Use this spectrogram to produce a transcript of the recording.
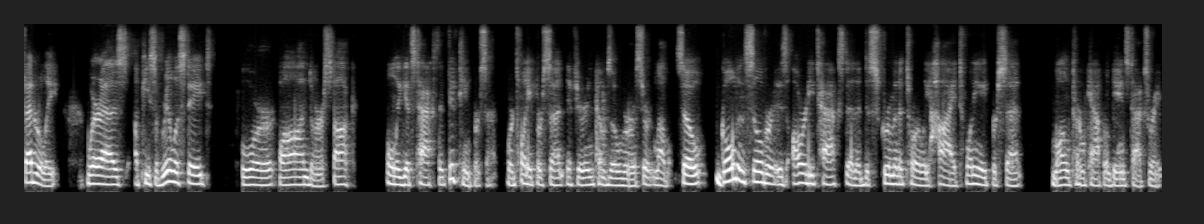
federally, whereas a piece of real estate or bond or stock only gets taxed at 15% or 20% if your income's over a certain level. So gold and silver is already taxed at a discriminatorily high 28% long-term capital gains tax rate.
